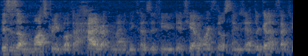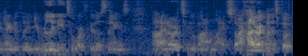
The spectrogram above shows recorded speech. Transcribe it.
This is a must-read book. I highly recommend it because if you if you haven't worked through those things yet, they're going to affect you negatively. and You really need to work through those things uh, in order to move on in life. So I highly recommend this book.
